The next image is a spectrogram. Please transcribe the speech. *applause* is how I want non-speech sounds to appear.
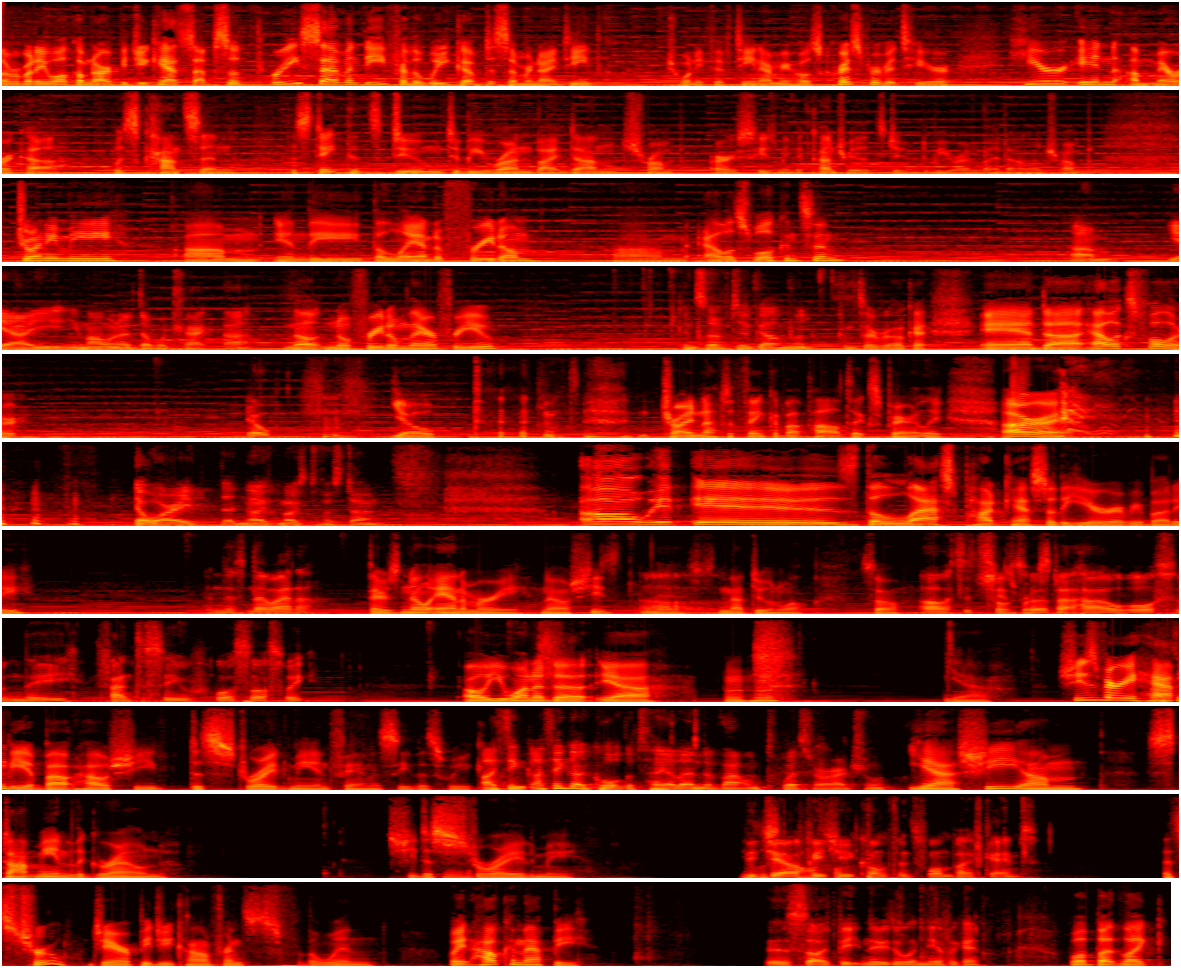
Hello, everybody. Welcome to RPG Cast episode 370 for the week of December 19th, 2015. I'm your host, Chris Privett here, here in America, Wisconsin, the state that's doomed to be run by Donald Trump, or excuse me, the country that's doomed to be run by Donald Trump. Joining me um, in the, the land of freedom, um, Alice Wilkinson. Um, yeah, you, you might want to double check that. No, no freedom there for you. Conservative government. Conservative. Okay. And uh, Alex Fuller. *laughs* Yo. Yo. *laughs* Trying not to think about politics, apparently. All right. *laughs* Don't worry, no, most of us don't. oh, it is the last podcast of the year, everybody. And there's no Anna. There's no Anna Marie. No, she's, eh, Oh. she's not doing well. So, Oh, I did talk to her about how awesome the fantasy was last week. oh, you wanted to, yeah. Mm-hmm. *sighs* Yeah. She's very happy about how she destroyed me in fantasy this week. I think I think I caught the tail end of that on Twitter actually. Yeah, she um stomped me into the ground. She destroyed me. It The JRPG awful. conference won both games. That's true. JRPG conference for the win. Wait, how can that be? The side beat Noodle in the other game. Well, but like,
